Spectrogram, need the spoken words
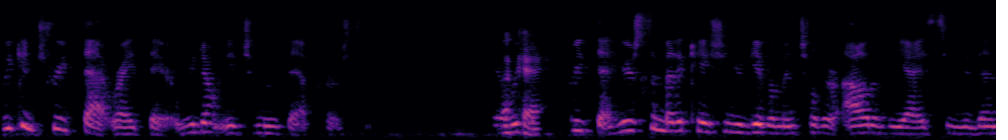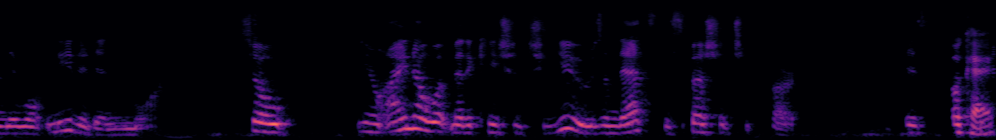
We can treat that right there. We don't need to move that person. You know, we can Okay. treat that. Here's some medication you give them until they're out of the ICU, then they won't need it anymore. So, you know, I know what medication to use, and that's the specialty part. Is Okay.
